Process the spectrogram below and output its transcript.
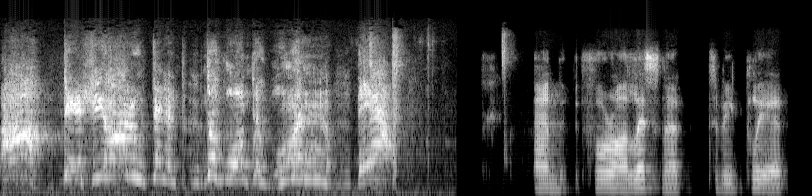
Ah, there she are, Lieutenant. The wanted woman. There. And for our listener, to be clear,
